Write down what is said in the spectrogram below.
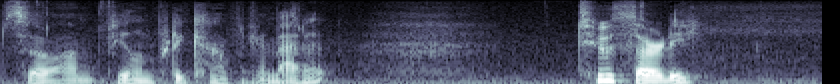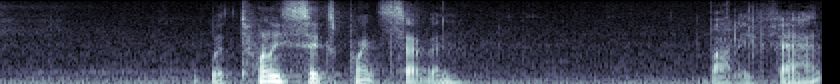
So I'm feeling pretty confident about it. 230 with 26.7 body fat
